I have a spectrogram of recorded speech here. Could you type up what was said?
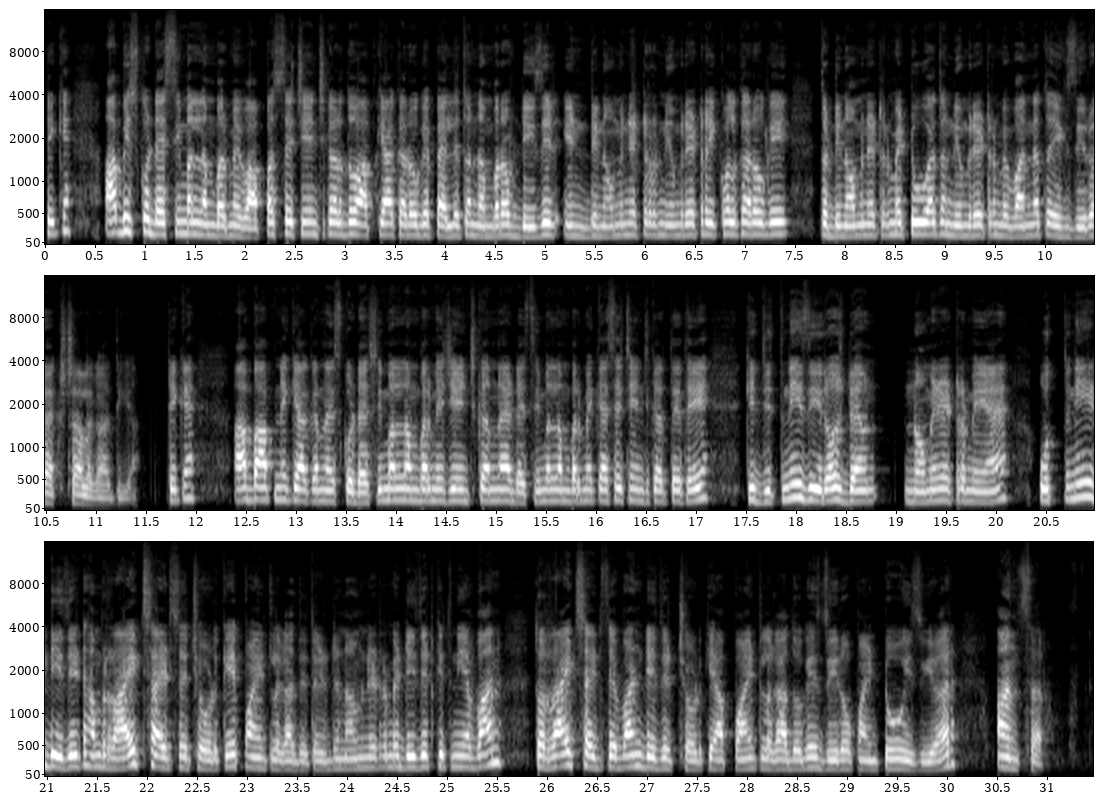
ठीक है? अब इसको डेसिमल नंबर में वापस से चेंज कर दो। आप क्या करोगे? पहले तो number of digit in denominator और न्यूमिनेटर इक्वल करोगे। तो डिनोमिनेटर में टू है तो न्यूमिनेटर में वन है तो एक ज़ीरो एक्स्ट्रा लगा दिया। ठीक है? अब आपने क्या करना है? इसको डेसिमल नंबर में चेंज करना है। डेसिमल नंबर में कैसे चेंज करते थे? कि जितनी ज़ीरो डिनोमिनेटर में है, उतनी डिजिट हम राइट साइड से छोड़ के पॉइंट लगा देते डिनोमिनेटर में डिजिट कितनी है? वन तो राइट साइड से वन डिजिट छोड़ के आप पॉइंट लगा दोगे zero point two is your answer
